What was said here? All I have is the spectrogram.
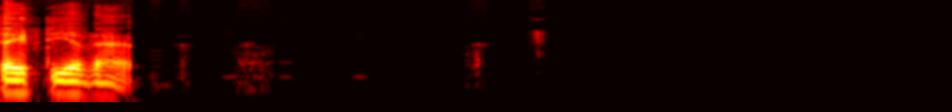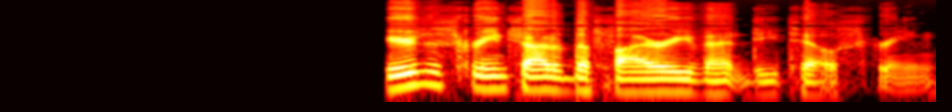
safety event. Here's a screenshot of the fire event details screen.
